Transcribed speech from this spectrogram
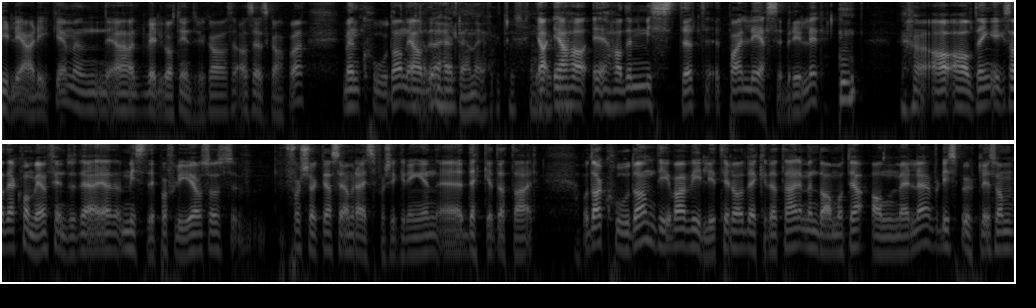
Billig er de ikke, men jeg har et veldig godt inntrykk av, av selskapet. Men Kodan jeg Ja, hadde, det er jeg ja, jeg, jeg hadde mistet et par lesebriller. Av alle ting. Ikke sant? Jeg kom hjem og funnet ut jeg, jeg mistet på flyet. Og så forsøkte jeg å se om reiseforsikringen eh, dekket dette her. Og da Kodan de var villige til å dekke dette her, men da måtte jeg anmelde. For de spurte liksom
